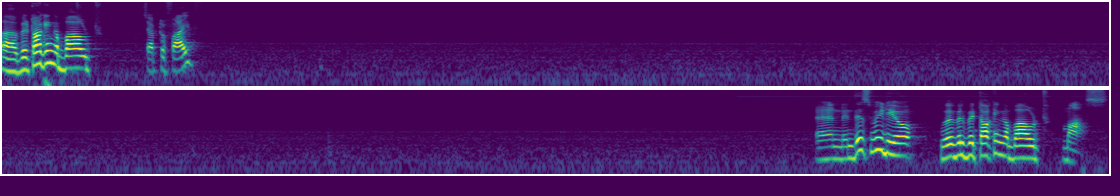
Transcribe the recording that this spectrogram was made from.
uh, we are talking about chapter 5 and in this video we will be talking about mass.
